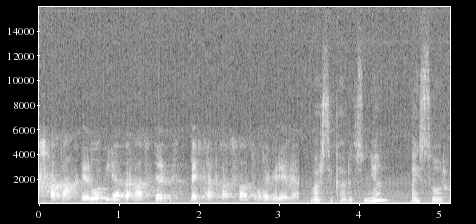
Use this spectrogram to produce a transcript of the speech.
աշխատանքներով իրականացնել մեզ հատկացված ուղեգրերը։ Վարսիկ Հարությունյան այսօր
